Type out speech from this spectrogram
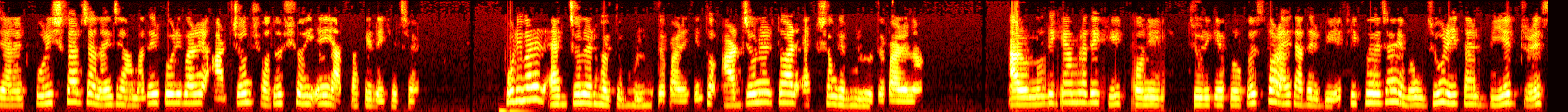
জ্যানেট পরিষ্কার জানায় যে আমাদের পরিবারের আটজন সদস্যই এই আত্মাকে দেখেছে। পরিবারের একজনের হয়তো ভুল হতে পারে, কিন্তু আটজনের তো আর একসঙ্গে ভুল হতে পারে না। আর অন্যদিকে আমরা দেখি, টনি জুরিকে প্রপোজ করায় তাদের বিয়ে ঠিক হয়ে যায় এবং জুরি তার বিয়ের ড্রেস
